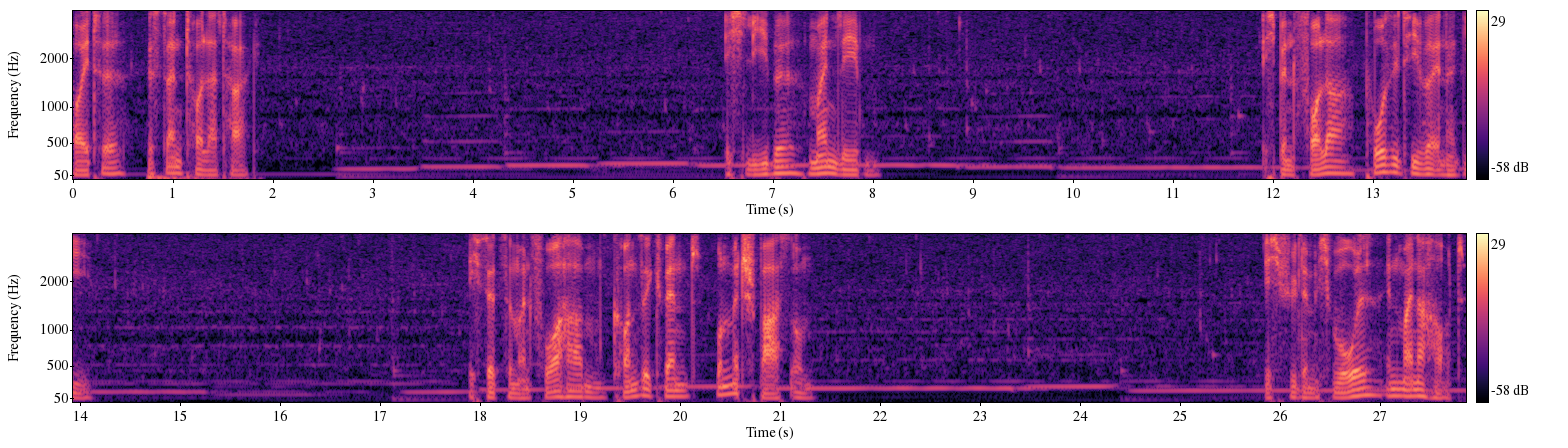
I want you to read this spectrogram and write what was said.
Heute ist ein toller Tag. Ich liebe mein Leben. Ich bin voller positiver Energie. Ich setze mein Vorhaben konsequent und mit Spaß um. Ich fühle mich wohl in meiner Haut.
